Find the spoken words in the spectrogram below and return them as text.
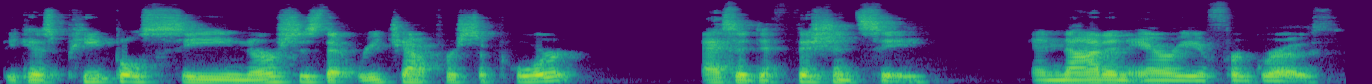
because people see nurses that reach out for support as a deficiency and not an area for growth.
